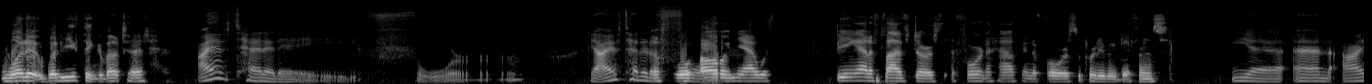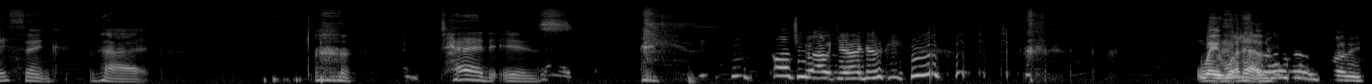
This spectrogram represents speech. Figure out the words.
What do, What do you think about Ted? I have Ted at a four. Yeah, I have Ted at a, A four. four. Oh, and yeah, with being at a five stars, a four and a half and a four is a pretty big difference. Yeah, and I think that Ted is Called you out, Jagger. Wait, what happened? Oh, that was funny.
